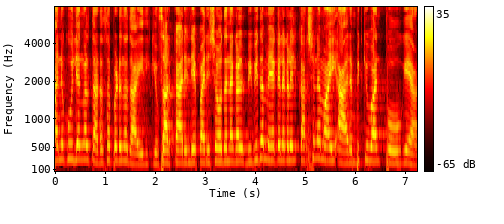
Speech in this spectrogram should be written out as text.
ആനുകൂല്യങ്ങൾ തടസ്സപ്പെടുന്നതായിരിക്കും. സർക്കാരിന്റെ പരിശോധനകൾ വിവിധ മേഖലകളിൽ കർശനമായി ആരംഭിക്കുവാൻ പോവുകയാണ്.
